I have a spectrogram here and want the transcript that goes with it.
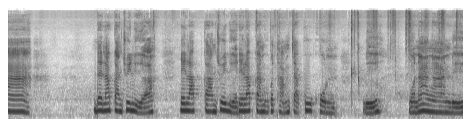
มา ได้รับการช่วยเหลือ ได้รับการช่วยเหลือ ได้รับการอุปถัมภ์จากผู้คน หรือหัวหน้างานหรือ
